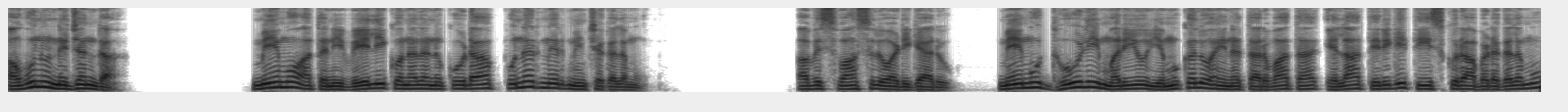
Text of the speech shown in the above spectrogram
అవును నిజంగా. మేము అతని వేలికొనలను కూడా పునర్నిర్మించగలము. అవిశ్వాసులు అడిగారు మేము ధూళి మరియు ఎముకలు అయిన తర్వాత ఎలా తిరిగి తీసుకురాబడగలము?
